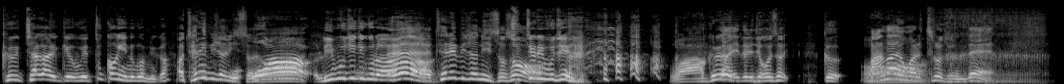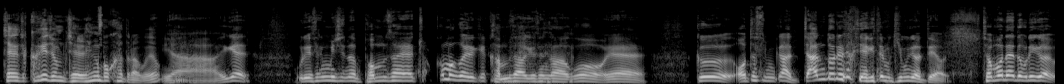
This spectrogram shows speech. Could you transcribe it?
그 차가 이렇게 위에 뚜껑이 있는 겁니까? 아, 텔레비전이 있어요. 와, 리무진이구나. 네, 텔레비전이 있어서 축제 리무진. 와, 그래. 아이들이 이제 거기서 그 만화 어. 영화를 틀어주는데 제가 그게 좀 제일 행복하더라고요. 야 이게 우리 생민 씨는 범사에 조그만 거 이렇게 감사하게 생각하고, 예. 그, 어떻습니까? 짠돌이라는 얘기 들으면 기분이 어때요? 저번에도 우리가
